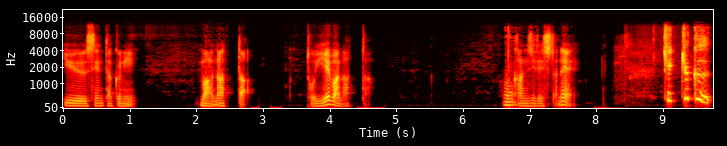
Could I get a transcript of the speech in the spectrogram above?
いう選択に、まあなった。といえばなったうん感じでしたね。結局、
